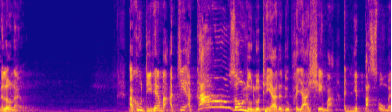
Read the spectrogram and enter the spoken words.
မလုံနိုင်ဘူးအခုဒီထဲမှာအကျင့်အကောင်းဆုံးလူလို့ထင်ရတဲ့သူဖယားရှိမှအညစ်ပတ်ဆုံးပဲ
